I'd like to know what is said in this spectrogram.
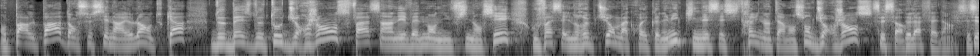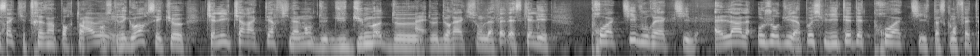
On ne parle pas, dans ce scénario-là en tout cas, de baisse de taux d'urgence face à un événement financier ou face à une rupture macroéconomique qui nécessiterait une intervention d'urgence de la Fed. Hein. C'est ça. qui est très important, ah, Grégoire, c'est que quel est le caractère finalement du, mode de réaction de la Fed? Est-ce qu'elle est proactive ou réactive? Elle a aujourd'hui la possibilité d'être proactive parce qu'en fait,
